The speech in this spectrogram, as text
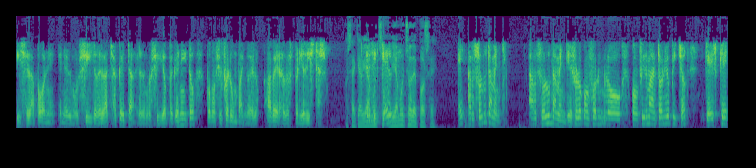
y se la pone en el bolsillo de la chaqueta, el bolsillo pequeñito, como si fuera un pañuelo, a ver a los periodistas. O sea que había, mucho, había mucho de pose. Eh, absolutamente, absolutamente. Y eso lo, lo confirma Antonio Pichot, que es que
